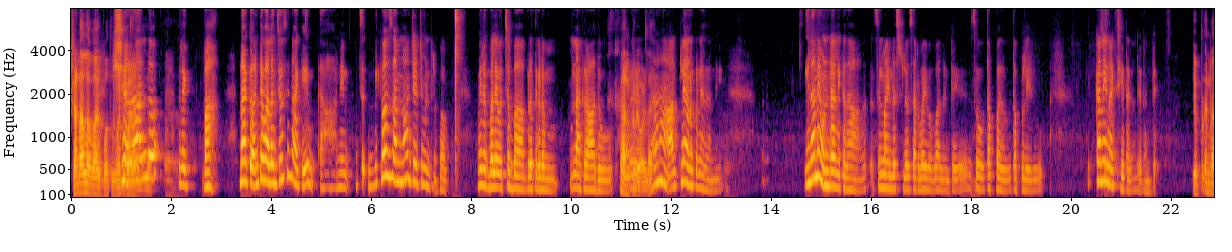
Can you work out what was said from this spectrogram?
క్షణాల్లో మారిపోతుంది మరి క్షణాల్లో లైక్ బా నాకు అంటే వాళ్ళని చూసి నాకేం నేను బికాజ్ ఐఎమ్ నాట్ జడ్జిమెంటల్ బాబు వీళ్ళకి భలే వచ్చబ్బా బ్రతకడం నాకు రాదు. అట్లే అనుకునేదాన్ని. ఇలానే ఉండాలి కదా సినిమా ఇండస్ట్రీలో సర్వైవ్ అవ్వాలంటే. సో తప్పదు తప్పులేదు కానీ నాకు చేత కాలేదంటే ఎప్పుడైనా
